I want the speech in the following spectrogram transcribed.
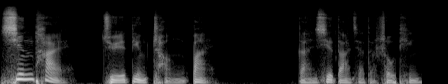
心态决定成败。感谢大家的收听。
